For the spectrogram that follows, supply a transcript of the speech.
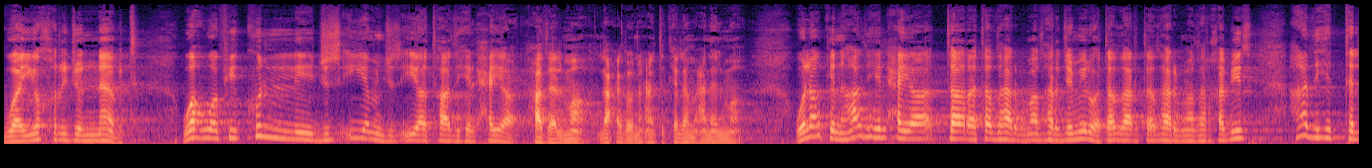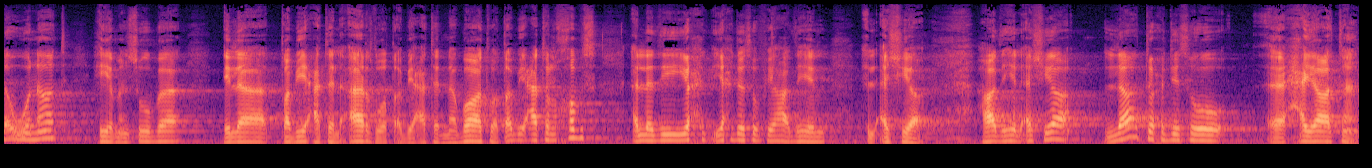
ويخرج النبت. وهو في كل جزئية من جزئيات هذه الحياة هذا الماء. لاحظوا نحن نتكلم عن الماء. ولكن هذه الحياة تارة تظهر بمظهر جميل وتظهر تظهر بمظهر خبيث. هذه التلونات هي منسوبة إلى طبيعة الأرض وطبيعة النبات وطبيعة الخبث الذي يحدث في هذه الأشياء. هذه الأشياء لا تحدث آه، حياة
